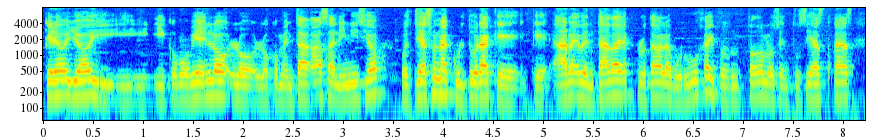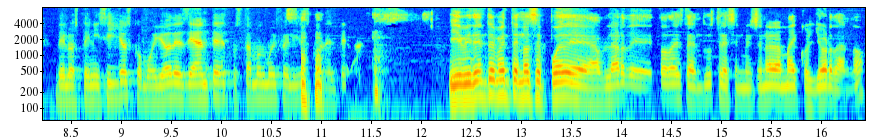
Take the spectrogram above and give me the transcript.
creo yo, y, y, y como bien lo, lo, lo, comentabas al inicio, pues ya es una cultura que, que, ha reventado, ha explotado la burbuja y pues todos los entusiastas de los tenisillos como yo desde antes, pues estamos muy felices con el tema. Y evidentemente no se puede hablar de toda esta industria sin mencionar a Michael Jordan, ¿no?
